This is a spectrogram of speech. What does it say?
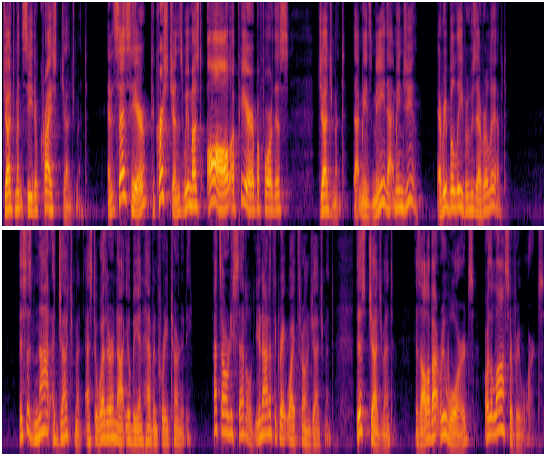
judgment seat of Christ's judgment. And it says here to Christians, we must all appear before this judgment. That means me, that means you, every believer who's ever lived. This is not a judgment as to whether or not you'll be in heaven for eternity. That's already settled. You're not at the great white throne judgment. This judgment is all about rewards or the loss of rewards.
